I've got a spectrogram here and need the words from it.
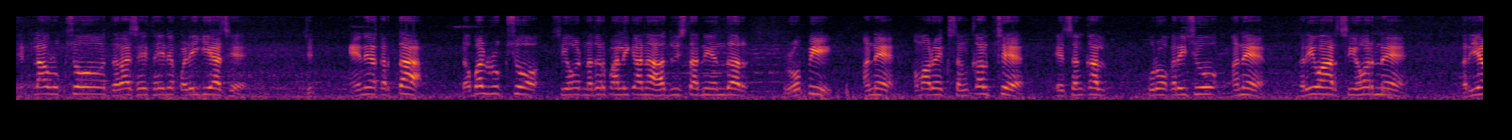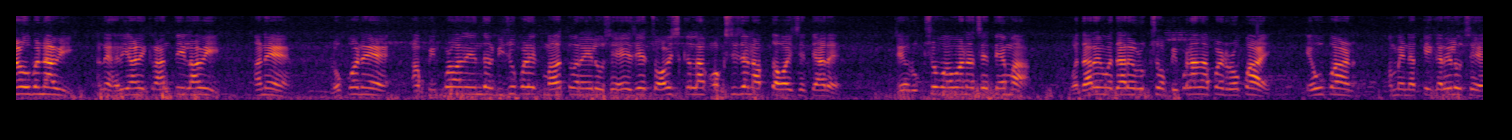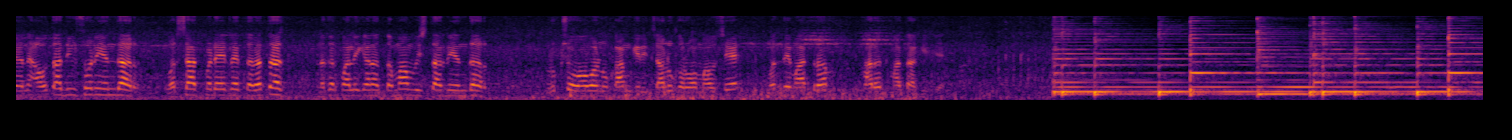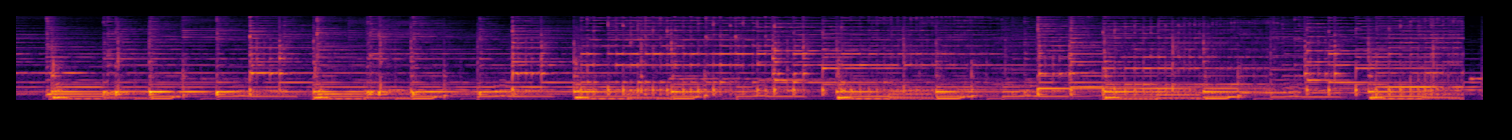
જેટલા વૃક્ષો ધરાશય થઈને પડી ગયા છે એને કરતાં ડબલ વૃક્ષો સિહોર નગરપાલિકાના હદ વિસ્તારની અંદર રોપી અને અમારો એક સંકલ્પ છે, એ સંકલ્પ પૂરો કરીશું અને ફરીવાર સિહોરને હરિયાળું બનાવી અને હરિયાળી ક્રાંતિ લાવી અને લોકોને આ પીપળાની અંદર બીજું પણ એક મહત્ત્વ રહેલું છે, એ જે ચોવીસ કલાક ઓક્સિજન આપતા હોય છે ત્યારે જે વૃક્ષો વાવવાના છે તેમાં વધારે વધારે વૃક્ષો પીપળાના પણ રોપાય એવું પણ અમે નક્કી કરેલું છે અને આવતા દિવસોની અંદર વરસાદ પડે એટલે તરત જ નગરપાલિકાના તમામ વિસ્તારની અંદર વૃક્ષો વાવવાનું કામગીરી ચાલુ કરવામાં આવશે. વંદે માતરમ, ભારત માતા કી જય.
